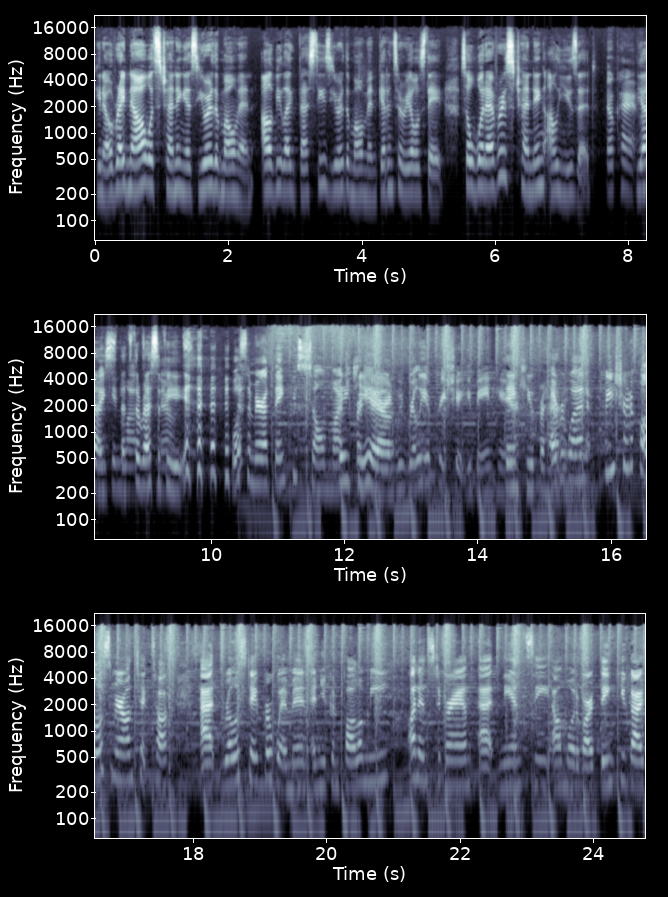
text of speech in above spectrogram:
You know, right now what's trending is you're the moment. I'll be like, besties, you're the moment. Get into real estate. So whatever is trending, I'll use it. Okay. Yes, that's the recipe. Well, Samira, thank you so much Thank for you. sharing. We really appreciate you being here. Thank you for having Everyone, me. be sure to follow Samira on TikTok at Real Estate for Women, and you can follow me on Instagram at Nancy Almodovar. Thank you guys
